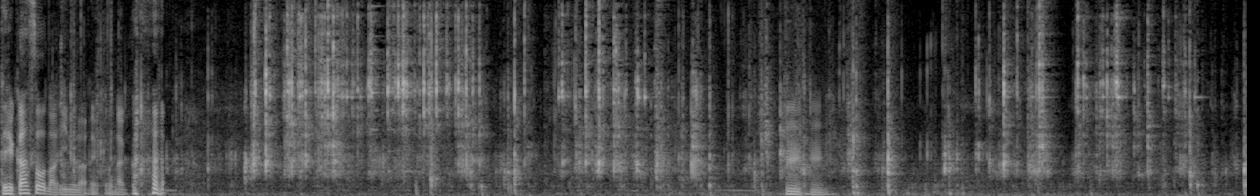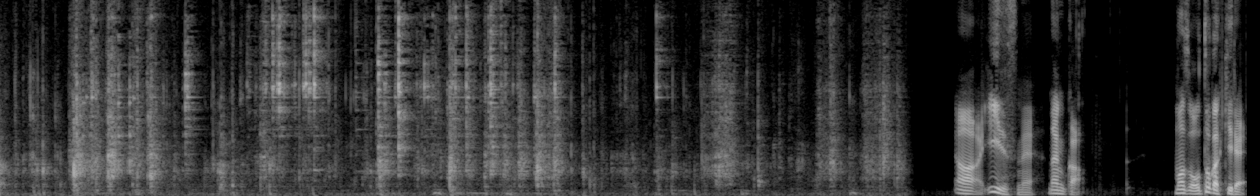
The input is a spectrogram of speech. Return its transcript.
でかそうな犬だねこれ。なんか。うんうん。あいいですね。なんかまず音が綺麗。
